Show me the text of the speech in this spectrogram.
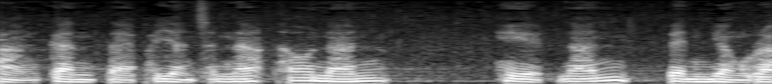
ต่างกันแต่พยัญชนะเท่านั้น เหตุนั้นเป็นอย่างไร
